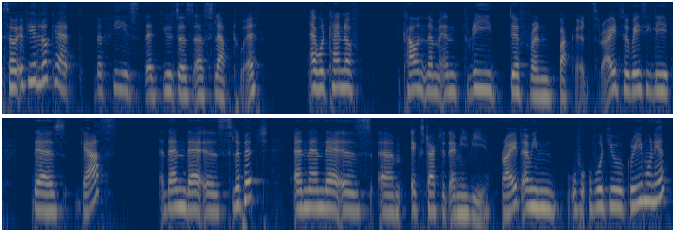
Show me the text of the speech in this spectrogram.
So if you look at the fees that users are slapped with, I would kind of count them in three different buckets, right? So basically, there's gas, then there is slippage, and then there is um, extracted MEV, right? I mean, w- would you agree, Mounir?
